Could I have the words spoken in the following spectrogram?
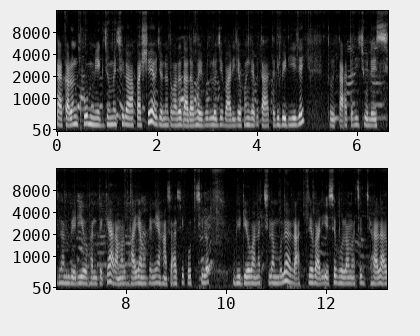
তার কারণ খুব মেঘ জমেছিল আকাশে, ওই জন্য তোমাদের দাদাভাই বলল যে, বাড়ি যখন যাবে, তাড়াতাড়ি বেরিয়ে যাই। তো তাড়াতাড়ি চলে এসেছিলাম বেরিয়ে ওখান থেকে, আর আমার ভাই আমাকে নিয়ে হাসাহাসি করছিল। ভিডিও বানাচ্ছিলাম বলে, আর রাত্রে বাড়ি এসে ভোলা মাছের ঝাল আর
